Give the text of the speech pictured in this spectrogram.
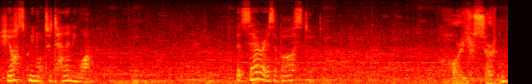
She asked me not to tell anyone. But Sarah is a bastard. Are you certain?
